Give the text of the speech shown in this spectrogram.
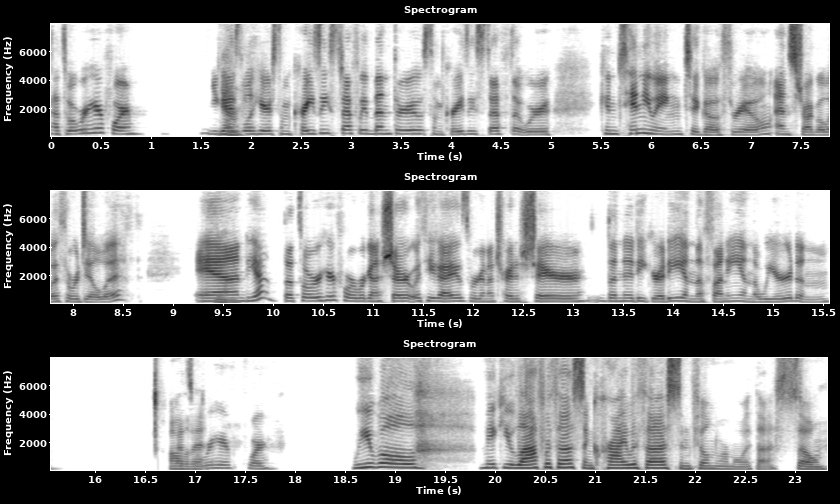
That's what we're here for. You Yeah. guys will hear some crazy stuff we've been through, some crazy stuff that we're continuing to go through and struggle with or deal with. And yeah, that's what we're here for. We're going to share it with you guys. We're going to try to share the nitty gritty and the funny and the weird. And All that's what we're here for. We will make you laugh with us and cry with us and feel normal with us. So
